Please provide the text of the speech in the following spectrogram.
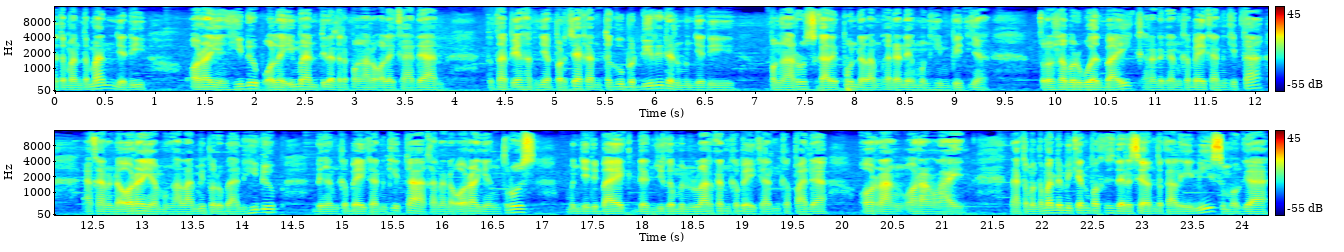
teman-teman jadi orang yang hidup oleh iman tidak terpengaruh oleh keadaan. Tetapi yang hatinya percaya akan teguh berdiri dan menjadi pengaruh sekalipun dalam keadaan yang menghimpitnya Teruslah berbuat baik karena dengan kebaikan kita akan ada orang yang mengalami perubahan hidup. Dengan kebaikan kita akan ada orang yang terus menjadi baik dan juga menularkan kebaikan kepada orang-orang lain. Nah teman-teman demikian podcast dari saya untuk kali ini. Semoga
